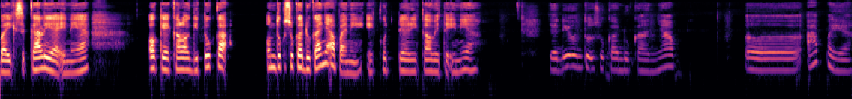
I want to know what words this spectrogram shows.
baik sekali ya ini ya. Oke, kalau gitu Kak, untuk suka dukanya apa nih ikut dari KWT ini ya? Jadi untuk suka dukanya eh apa ya?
